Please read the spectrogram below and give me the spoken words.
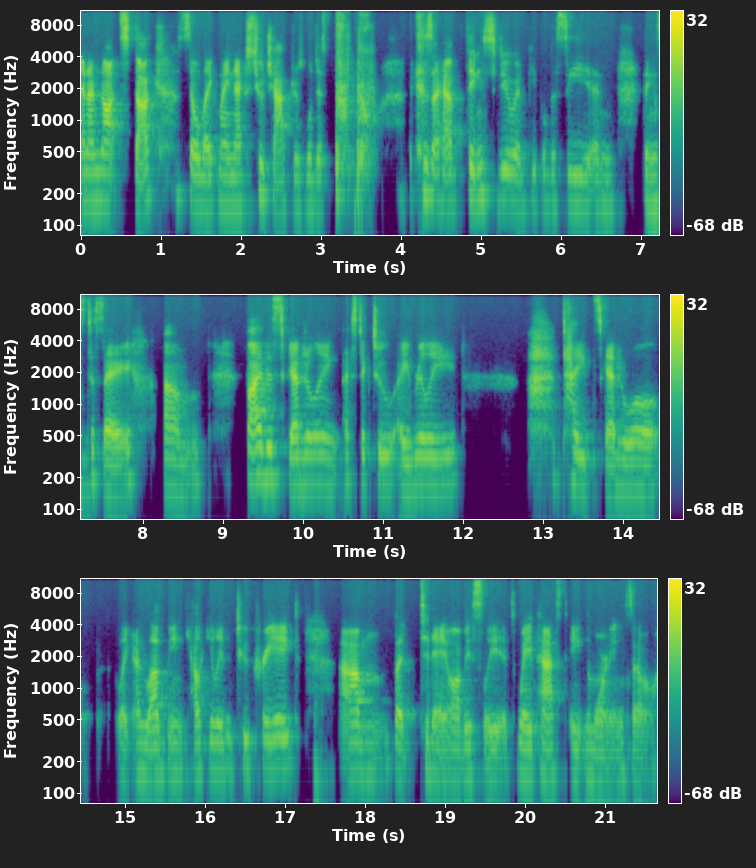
and I'm not stuck. So like my next two chapters will just because I have things to do and people to see and things to say. Um, five is scheduling. I stick to a really tight schedule like I love being calculated to create. Um, but today, obviously, it's way past eight in the morning. So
